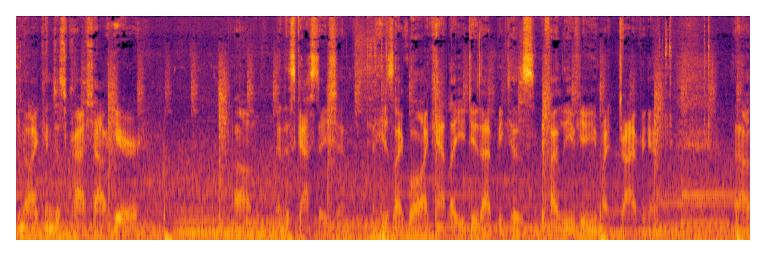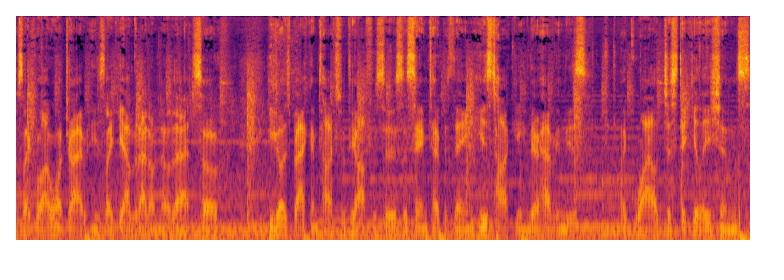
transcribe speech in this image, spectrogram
you know, I can just crash out here um, in this gas station. And he's like, well, I can't let you do that because if I leave you, you might drive again. And I was like, well, I won't drive. And he's like, yeah, but I don't know that. So he goes back and talks with the officers, the same type of thing. He's talking, they're having these like wild gesticulations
